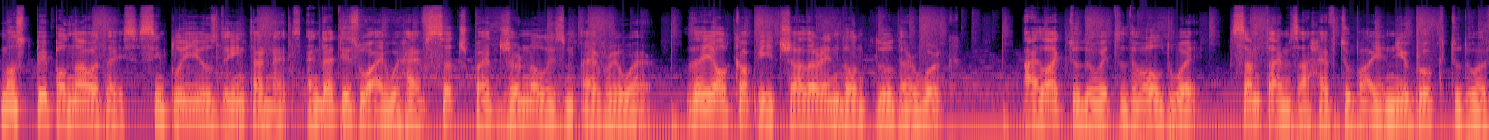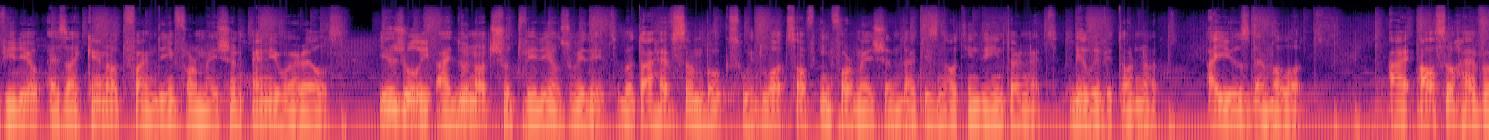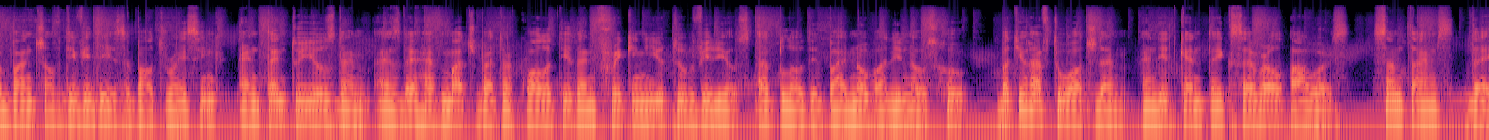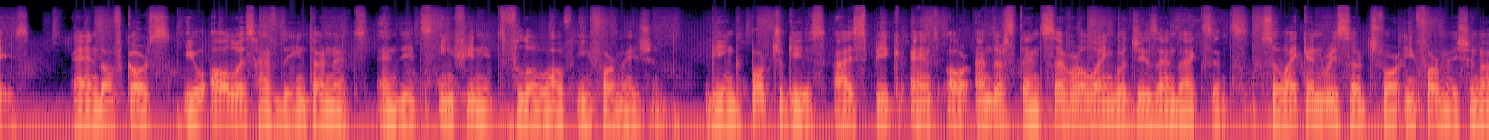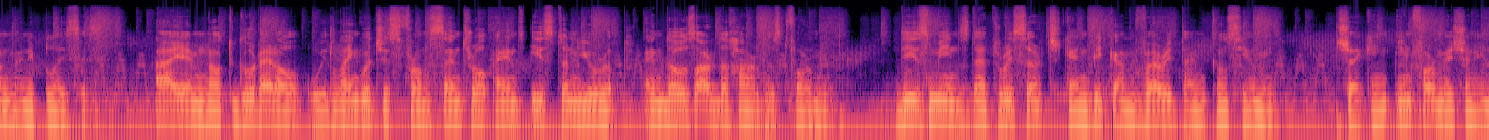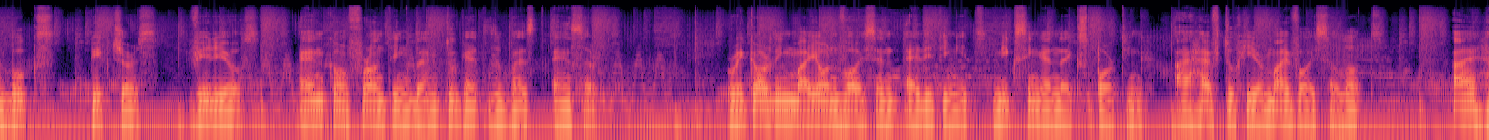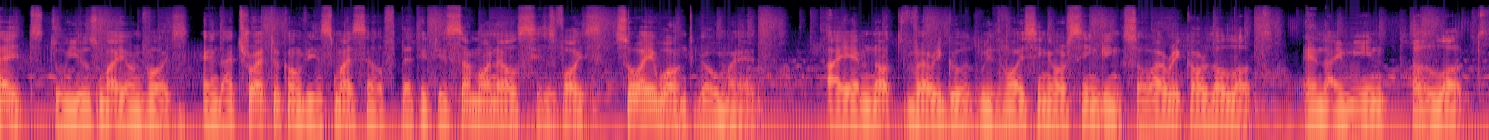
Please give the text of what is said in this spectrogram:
Most people nowadays simply use the internet and that is why we have such bad journalism everywhere. They all copy each other and don't do their work. I like to do it the old way. Sometimes I have to buy a new book to do a video as I cannot find the information anywhere else. Usually I do not shoot videos with it, but I have some books with lots of information that is not in the internet, believe it or not. I use them a lot. I also have a bunch of DVDs about racing and tend to use them as they have much better quality than freaking YouTube videos uploaded by nobody knows who. But you have to watch them and it can take several hours, sometimes days. And of course, you always have the internet and its infinite flow of information. Being Portuguese, I speak and or understand several languages and accents, so I can research for information on many places. I am not good at all with languages from Central and Eastern Europe, and those are the hardest for me. This means that research can become very time consuming. Checking information in books, pictures, videos, and confronting them to get the best answer recording my own voice and editing it, mixing and exporting. I have to hear my voice a lot. I hate to use my own voice and I try to convince myself that it is someone else's voice, so I won't go mad. I am not very good with voicing or singing, so I record a lot, and I mean a lot.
